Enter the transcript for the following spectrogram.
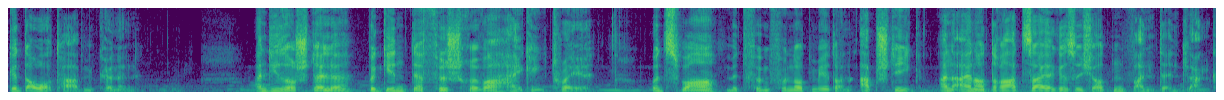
gedauert haben können. An dieser Stelle beginnt der Fish River Hiking Trail, und zwar mit 500 Metern Abstieg an einer drahtseilgesicherten Wand entlang.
